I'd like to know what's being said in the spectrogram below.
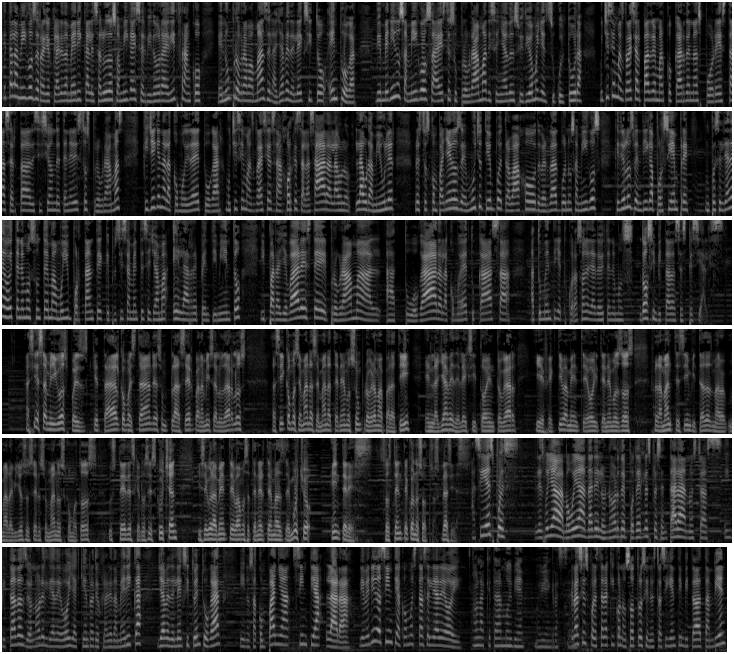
¿Qué tal amigos de Radio Claret América? Les saluda su amiga y servidora Edith Franco en un programa más de la llave del éxito en tu hogar. Bienvenidos amigos a este su programa diseñado en su idioma y en su cultura. Muchísimas gracias al padre Marco Cárdenas por esta acertada decisión de tener estos programas que lleguen a la comodidad de tu hogar. Muchísimas gracias a Jorge Salazar, a Laura Müller, nuestros compañeros de mucho tiempo de trabajo, de verdad buenos amigos. Que Dios los bendiga por siempre. Pues el día de hoy tenemos un tema muy importante que precisamente se llama el arrepentimiento y para llevar este programa a tu hogar, a la comodidad de tu casa, a tu mente y a tu corazón, el día de hoy tenemos dos invitadas especiales. Así es amigos, pues ¿qué tal? ¿Cómo están? Es un placer para mí saludarlos. Así como semana a semana tenemos un programa para ti en la llave del éxito en tu hogar y efectivamente hoy tenemos dos flamantes invitadas, mar maravillosos seres humanos como todos ustedes que nos escuchan y seguramente vamos a tener temas de mucho interés. Sostente con nosotros. Gracias. Así es, pues les voy a me voy a dar el honor de poderles presentar a nuestras invitadas de honor el día de hoy aquí en Radio Claret América, llave del éxito en tu hogar y nos acompaña Cintia Lara. Bienvenida Cintia, ¿cómo estás el día de hoy? Hola, ¿qué tal? Muy bien, muy bien, gracias. Gracias por estar aquí con nosotros y nuestra siguiente invitada también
